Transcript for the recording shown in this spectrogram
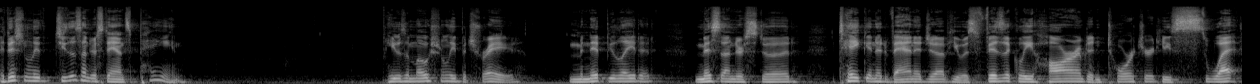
Additionally, Jesus understands pain. He was emotionally betrayed, manipulated, misunderstood, taken advantage of. He was physically harmed and tortured. He sweat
